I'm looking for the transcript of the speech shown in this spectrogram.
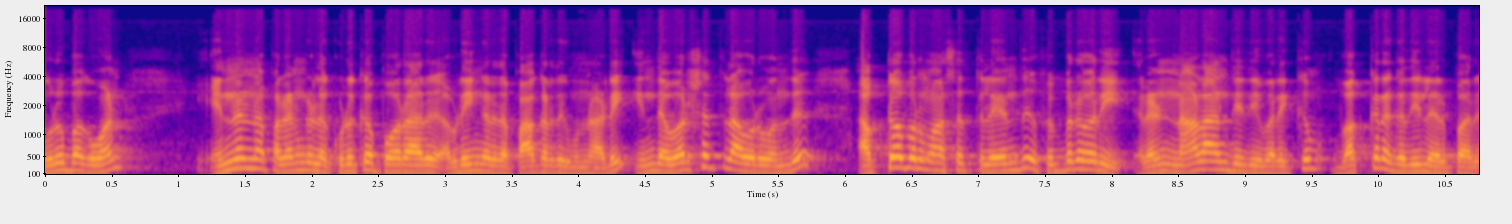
குரு பகவான் என்னென்ன பலன்களை கொடுக்க போகிறாரு அப்படிங்கிறத பார்க்குறதுக்கு முன்னாடி இந்த வருஷத்தில் அவர் வந்து அக்டோபர் மாதத்துலேருந்து பிப்ரவரி ரெண்டு நாலாம் தேதி வரைக்கும் வக்கர கதியில் இருப்பார்.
